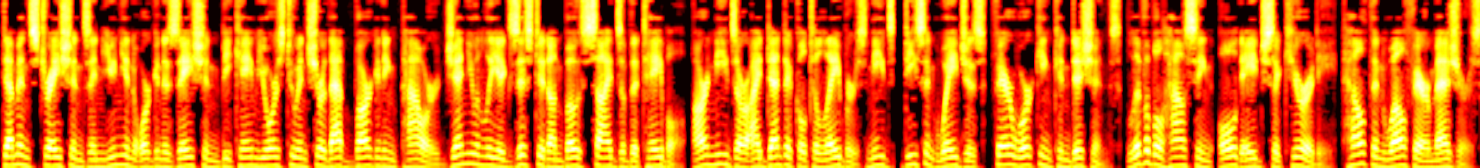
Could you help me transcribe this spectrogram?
demonstrations, and union organization became yours to ensure that bargaining power genuinely existed on both sides of the table. Our needs are identical to labor's needs decent wages, fair working conditions, livable housing, old age security, health and welfare measures.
